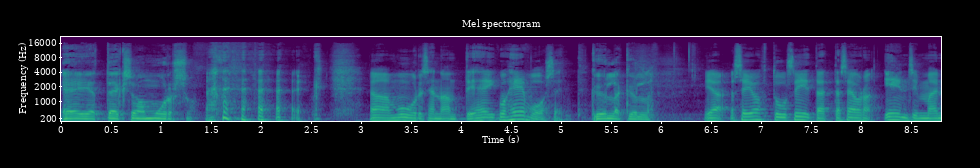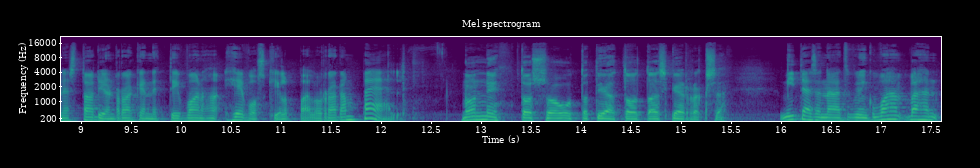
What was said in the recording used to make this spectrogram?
Ei, etteikö se on mursu? Jaa, Muurisen Antti, hei kun hevoset. Kyllä, kyllä. Ja se johtuu siitä, että seura ensimmäinen stadion rakennettiin vanha hevoskilpailuradan päälle. No niin, tuossa on uutta tietoa taas kerrakseen. Mitä sä näet, niin kuin vähän, vähän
